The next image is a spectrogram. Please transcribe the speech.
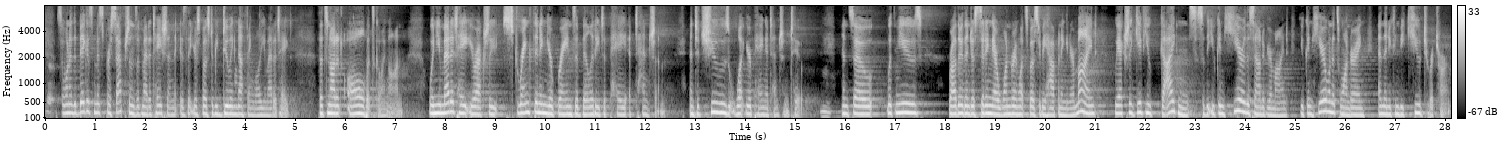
Yeah. So, one of the biggest misperceptions of meditation is that you're supposed to be doing nothing while you meditate. That's not at all what's going on. When you meditate, you're actually strengthening your brain's ability to pay attention and to choose what you're paying attention to. Mm. And so, with Muse, rather than just sitting there wondering what's supposed to be happening in your mind, we actually give you guidance so that you can hear the sound of your mind, you can hear when it's wandering, and then you can be cued to return.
